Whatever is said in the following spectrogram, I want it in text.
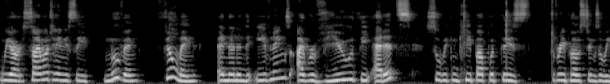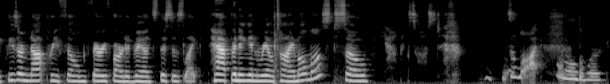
We are simultaneously moving, filming, and then in the evenings, I review the edits so we can keep up with these three postings a week. These are not pre-filmed very far in advance. This is like happening in real time almost. So yeah, I'm exhausted. it's a lot. And all the work.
